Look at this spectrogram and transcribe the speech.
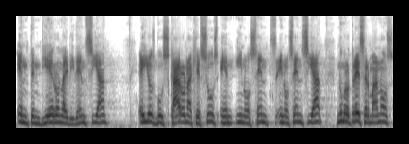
entendieron la evidencia, ellos buscaron a Jesús en inocencia. Número tres, hermanos,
